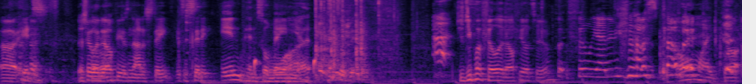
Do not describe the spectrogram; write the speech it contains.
Uh, it's Philadelphia is not a state; it's a city in Pennsylvania. Pennsylvania. Did you put Philadelphia too? But Philly, I didn't even know how to spell it. Oh it. my god,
